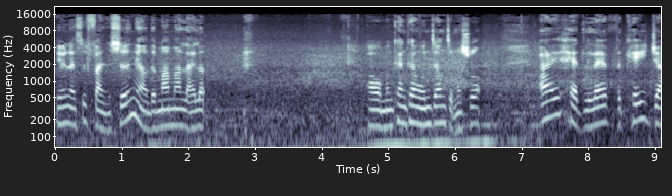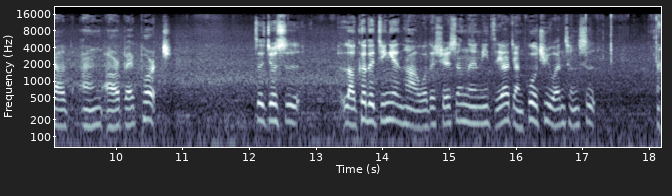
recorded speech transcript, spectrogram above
原来是反舌鸟的妈妈来了。 好，我们看看文章怎么说。I had left the cage out on our back porch。这就是老柯的经验哈。我的学生呢，你只要讲过去完成式，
